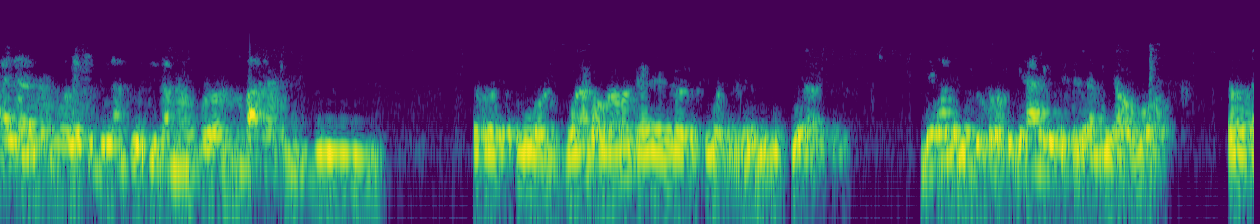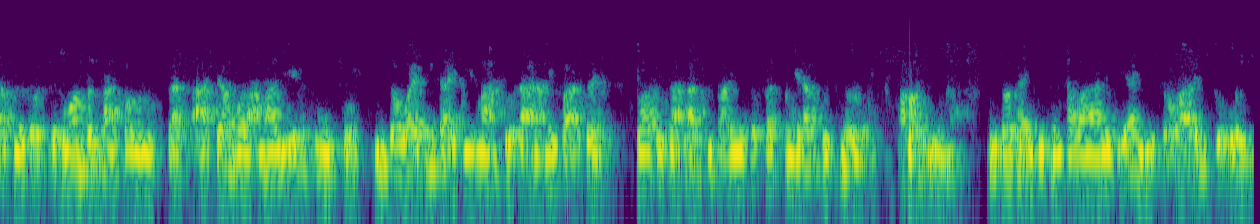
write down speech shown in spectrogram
kalau mulai sembilan puluh tiga mau pulau numpak lagi di sekolah tua, orang orang kaya orang tua ini ukuran. Dia itu kalau pikiran itu tidak ya Allah. Kalau tak perlu tahu, wonten tanpa lukat ada mulai amali hukum. Itu wae sing saiki masuk di fase suatu saat diparingi tobat pengiran husnul khotimah. Itu saiki sing sawangan dia itu wae itu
